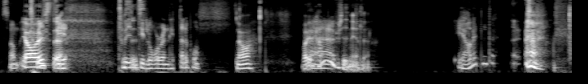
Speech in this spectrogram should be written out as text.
Som ja, Tweety, just det. Tweety Lauren hittade på. Ja. Vad gör han nu för tiden egentligen? Jag vet inte.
